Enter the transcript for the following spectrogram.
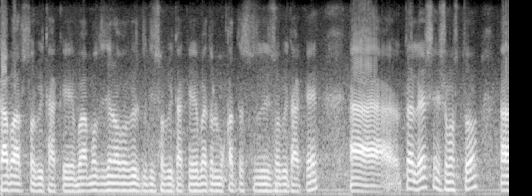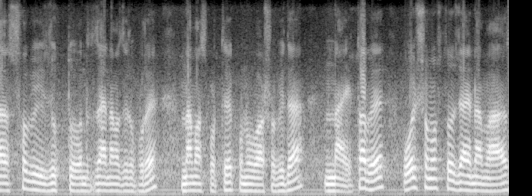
কাবার ছবি থাকে বা মসজিদ নবাবের যদি ছবি থাকে বেতুল মুকাদ্দাস যদি ছবি থাকে তাহলে সেই সমস্ত আহ, ছবিযুক্ত জায়নামাজের উপরে নামাজ পড়তে কোনো অসুবিধা নাই। তবে ওই সমস্ত জায়নামাজ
